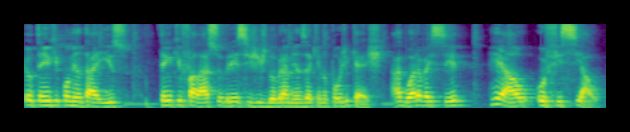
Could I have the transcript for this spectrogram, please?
eu tenho que comentar isso, tenho que falar sobre esses desdobramentos aqui no podcast. Agora vai ser real oficial.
